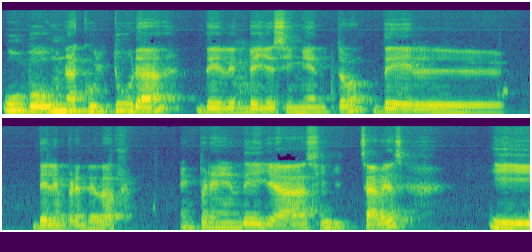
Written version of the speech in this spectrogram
hubo una cultura del embellecimiento del, del emprendedor. Emprende ya, así, ¿sabes? Y,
